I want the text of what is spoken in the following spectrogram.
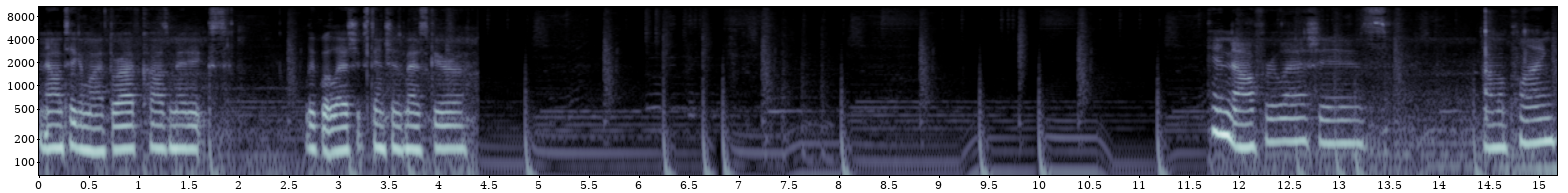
Now I'm taking my Thrive Cosmetics Liquid Lash Extensions Mascara. And now for lashes. I'm applying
